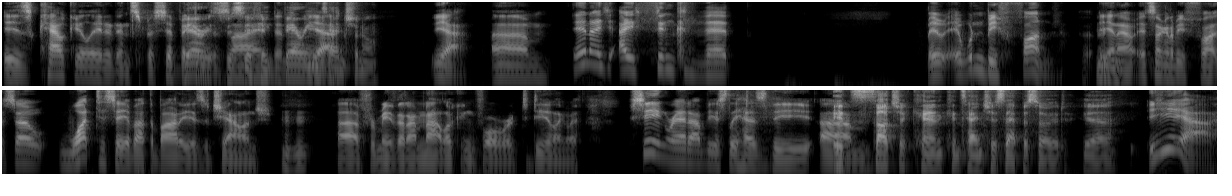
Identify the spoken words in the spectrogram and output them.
is calculated and specific, very and specific and- very yeah. intentional Yeah. Um and I I think that it it wouldn't be fun. You Mhm. know, it's not going to be fun. So, what to say about the body is a challenge Mhm. uh, for me that I'm not looking forward to dealing with. Seeing Red obviously has the um, it's such a con- contentious episode yeah yeah,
